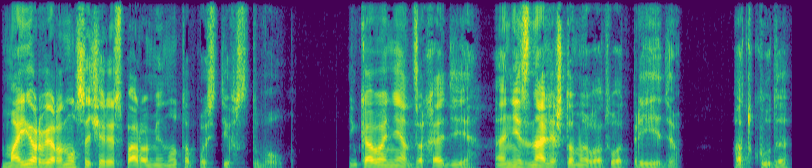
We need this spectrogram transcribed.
Майор вернулся через пару минут, опустив ствол. — Никого нет, заходи. Они знали, что мы вот-вот приедем. — Откуда?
